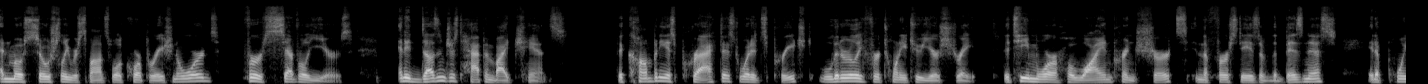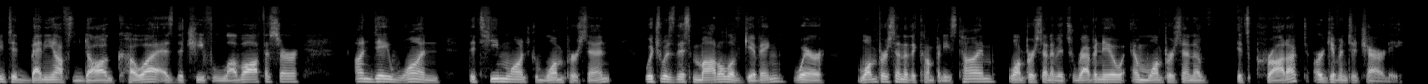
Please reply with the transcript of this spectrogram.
and most socially responsible corporation awards for several years. And it doesn't just happen by chance. The company has practiced what it's preached literally for 22 years straight. The team wore Hawaiian print shirts in the first days of the business. It appointed Benioff's dog Koa as the chief love officer. On day one, the team launched 1%, which was this model of giving where 1% of the company's time, 1% of its revenue, and 1% of its product are given to charity.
